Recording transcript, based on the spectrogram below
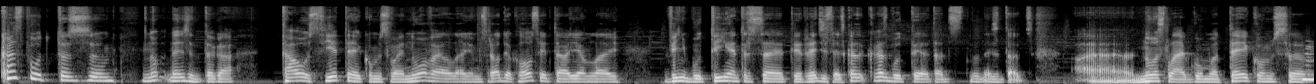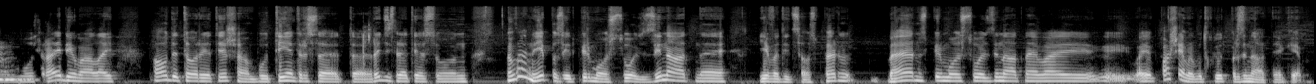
Kas būtu tas, nu, nezinu, tā kā tavs ieteikums vai novēlējums radioklausītājiem, lai viņi būtu ieinteresēti reģistrēties. Kas, kas būtu tie, tāds, nu, nezinu, tāds uh, noslēguma teikums uh, mm. mūsu raidījumā, lai auditorija tiešām būtu ieinteresēta reģistrēties un nu, vai nu iepazīt pirmos soļus zinātnē, ievadīt savus bērnus pirmos soļus zinātnē, vai, vai pašiem varbūt kļūt par zinātniekiem.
